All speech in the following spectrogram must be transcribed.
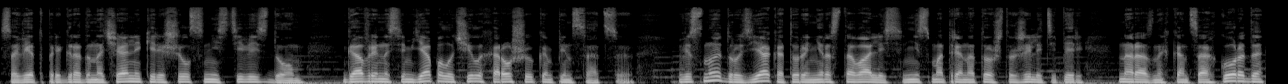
Совет при градоначальнике решил снести весь дом. Гаврина семья получила хорошую компенсацию. Весной друзья, которые не расставались, несмотря на то, что жили теперь на разных концах города,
